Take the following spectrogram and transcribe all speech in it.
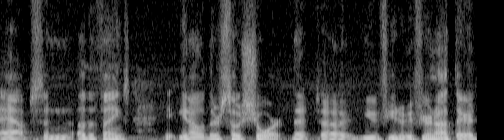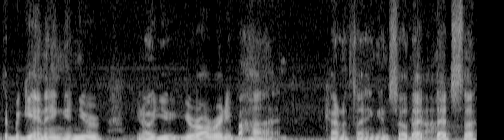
apps and other things, you know, they're so short that uh, you if you if you're not there at the beginning and you're you know you you're already behind kind of thing and so that yeah. that's the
